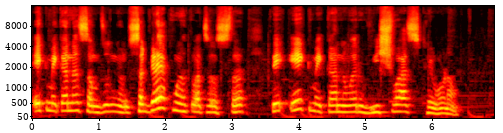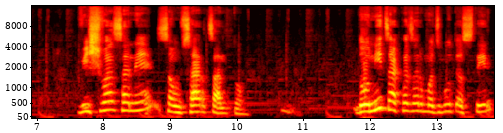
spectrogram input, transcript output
एकमेकांना समजून घेऊन सगळ्यात महत्त्वाचं असतं ते एकमेकांवर विश्वास ठेवणं. विश्वासाने संसार चालतो. दोन्ही चाकं जर मजबूत असतील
